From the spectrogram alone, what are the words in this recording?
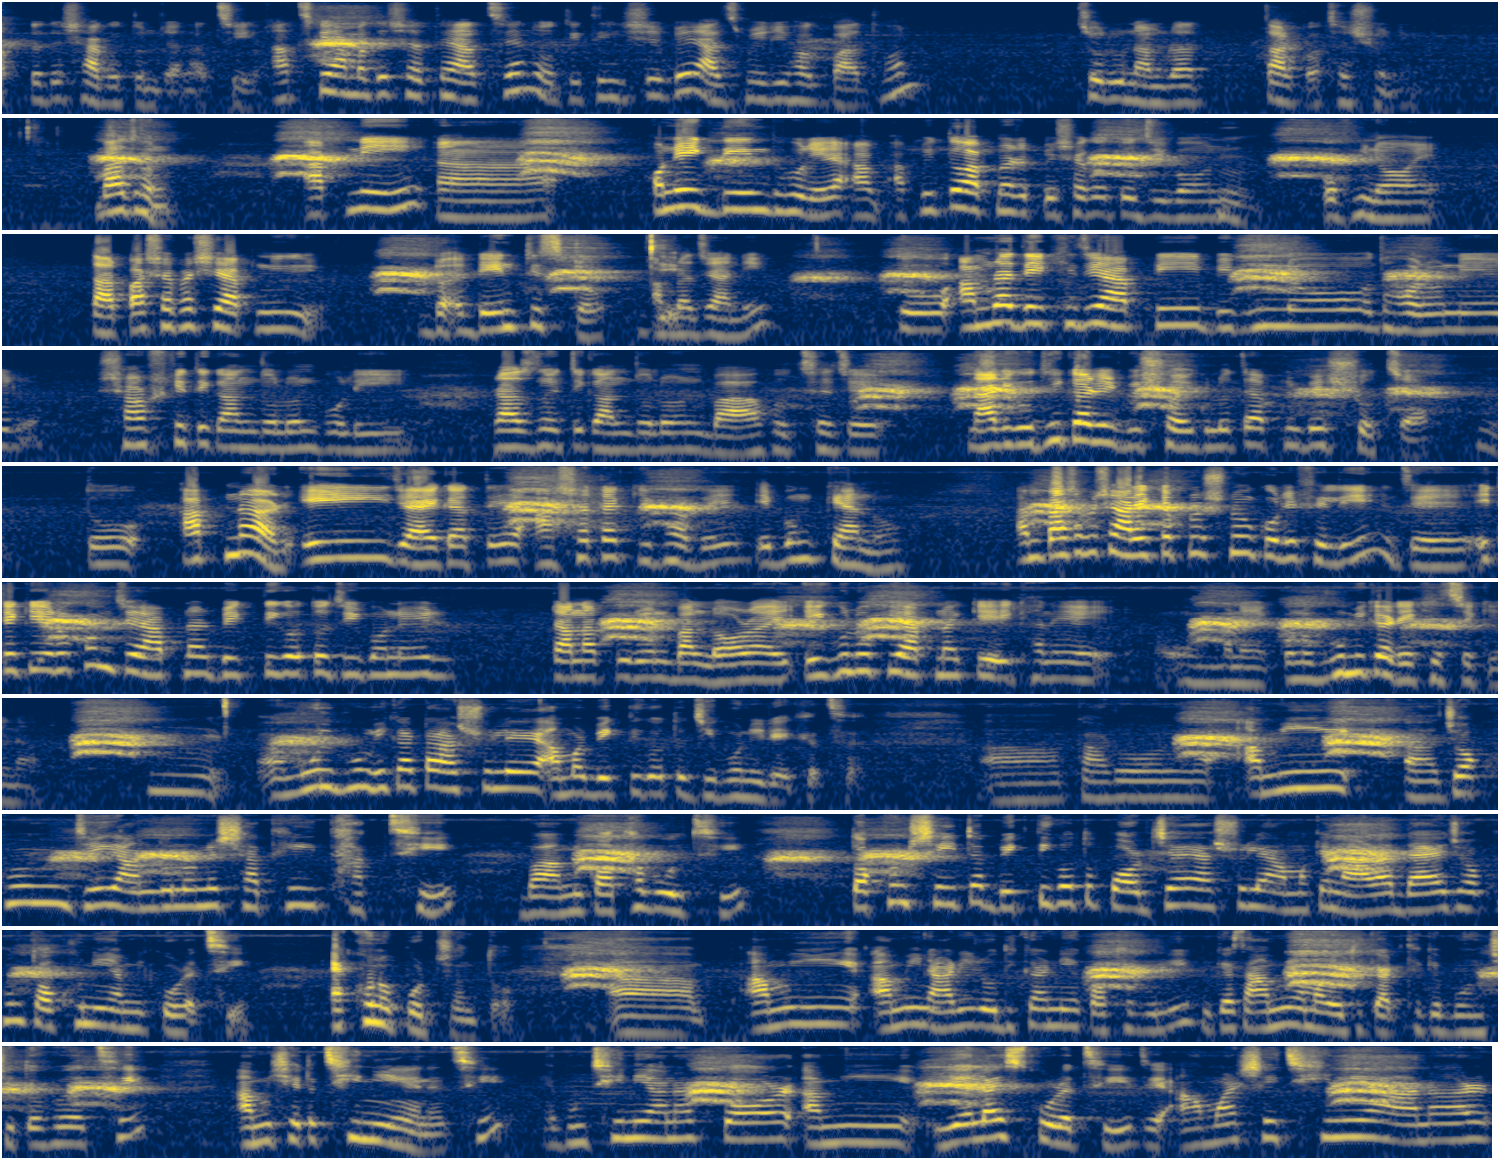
আপনাদের স্বাগতম জানাচ্ছি। আজকে আমাদের সাথে আছেন অতিথি হিসেবে আজমিরি হক বাঁধন। চলুন আমরা তার কথা শুনি। বাঁধন, আপনি অনেক দিন ধরে আপনি তো আপনার পেশাগত জীবন অভিনয় তার পাশাপাশি আপনি ডেন্টিস্টও আমরা জানি। তো আমরা দেখি যে আপনি বিভিন্ন ধরনের সাংস্কৃতিক আন্দোলন বলি রাজনৈতিক আন্দোলন বা হচ্ছে যে নারী অধিকারের বিষয়গুলোতে আপনি বেশ সোচ্চার। তো আপনার এই জায়গাতে আসাটা কীভাবে এবং কেন? আমি পাশাপাশি আরেকটা প্রশ্নও করে ফেলি যে এটা কি এরকম যে আপনার ব্যক্তিগত জীবনের টানাপোড়েন বা লড়াই এগুলো কি আপনাকে এখানে মানে কোনো ভূমিকা রেখেছে হুম, আহ, মূল ভূমিকাটা আসলে আমার ব্যক্তিগত জীবনই রেখেছে। কারণ আমি যখন যেই আন্দোলনের সাথেই থাকছি বা আমি কথা বলছি তখন সেইটা ব্যক্তিগত পর্যায়ে আসলে আমাকে নাড়া দেয় যখন তখনই আমি করেছি এখনও পর্যন্ত। আমি আমি নারীর অধিকার নিয়ে কথা বলি বিকজ আমি আমার অধিকার থেকে বঞ্চিত হয়েছি। আমি সেটা ছিনিয়ে এনেছি এবং ছিনিয়ে আনার পর আমি রিয়েলাইজ করেছি যে আমার সেই ছিনিয়ে আনার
